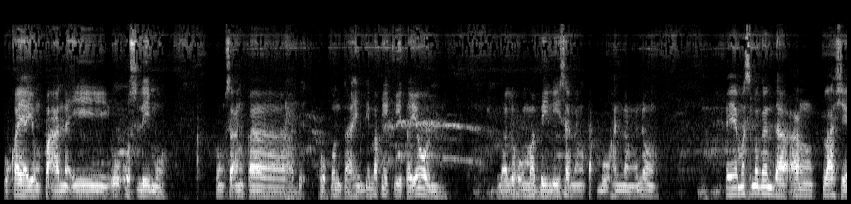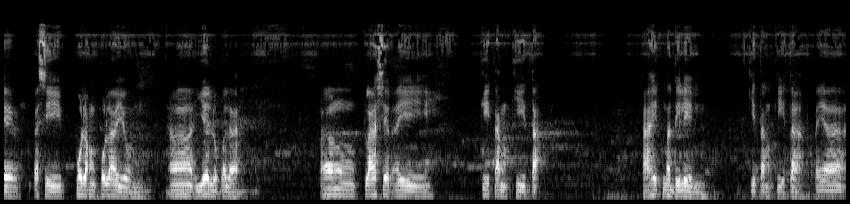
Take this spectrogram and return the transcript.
o kaya yung paa na iuusli mo kung saan ka pupunta, hindi makikita yon Lalo kung mabilisan ang takbuhan ng ano, kaya mas maganda ang flasher kasi pulang-pula yun. Ah, yellow pala. Ang flasher ay kitang-kita. Kahit madilim, kitang-kita. Kaya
